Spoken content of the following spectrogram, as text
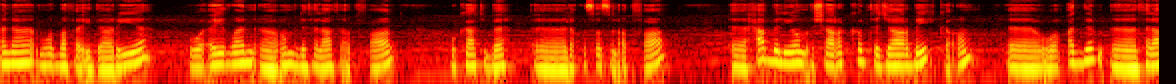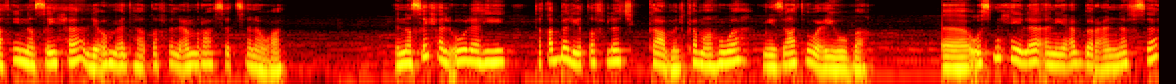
أنا موظفة إدارية وأيضا آه، أم لثلاث أطفال وكاتبة لقصص الأطفال. حابة اليوم أشارككم تجاربي كأم وأقدم ثلاثين نصيحة لأم عندها طفل عمره ست سنوات. النصيحة الأولى هي تقبلي طفلك كامل كما هو ميزاته وعيوبه. واسمحي له أن يعبر عن نفسه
